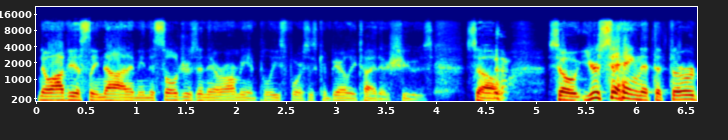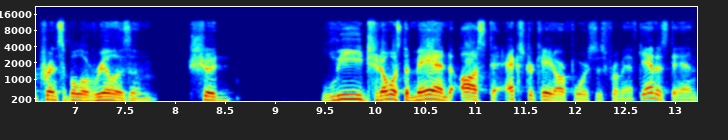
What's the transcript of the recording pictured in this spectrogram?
No, obviously not. I mean, the soldiers in their army and police forces can barely tie their shoes. So, so you're saying that the third principle of realism should lead, should almost demand us to extricate our forces from Afghanistan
